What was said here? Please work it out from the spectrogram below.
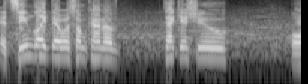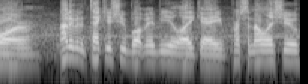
it seemed like there was some kind of tech issue or not even a tech issue but maybe like a personnel issue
